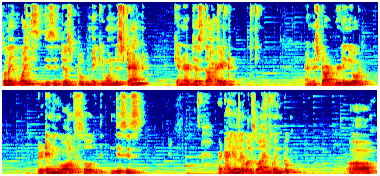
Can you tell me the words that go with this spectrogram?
so likewise this is just to make you understand. Can adjust the height and start building your retaining wall. So this is at higher level. So I am going to uh,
